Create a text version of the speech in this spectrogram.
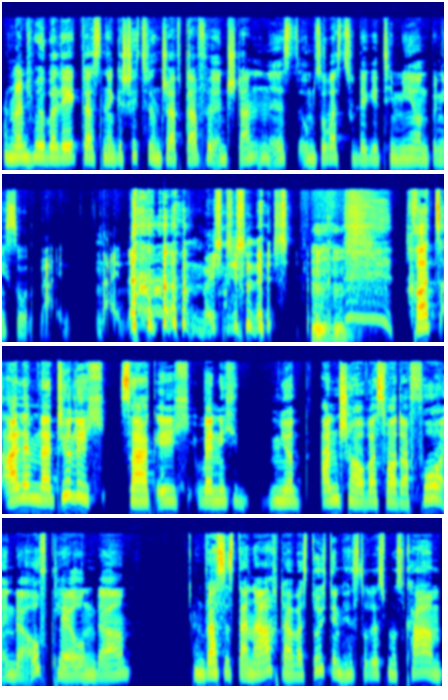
Und wenn ich mir überlege, dass eine Geschichtswissenschaft dafür entstanden ist, um sowas zu legitimieren, bin ich so, nein, nein, möchte ich nicht. Mhm. Trotz allem, natürlich sage ich, wenn ich mir anschaue, was war davor in der Aufklärung da und was ist danach da, was durch den Historismus kam,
